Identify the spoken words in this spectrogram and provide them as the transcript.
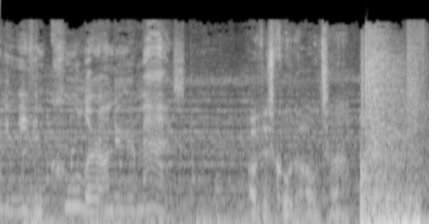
were you even cooler under your mask? I was just cool the whole time.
